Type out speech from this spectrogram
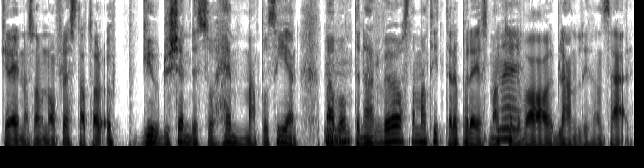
grejerna som de flesta tar upp. Gud, du kändes så hemma på scen. Man var inte nervös när man tittade på dig som man Nej. kunde vara ibland liksom så här.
